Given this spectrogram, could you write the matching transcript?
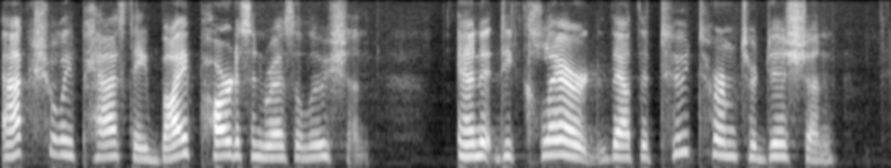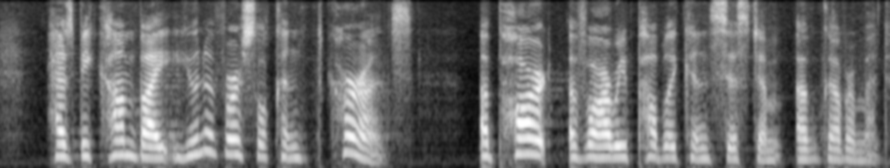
actually passed a bipartisan resolution, and it declared that the two term tradition has become by universal concurrence a part of our Republican system of government.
